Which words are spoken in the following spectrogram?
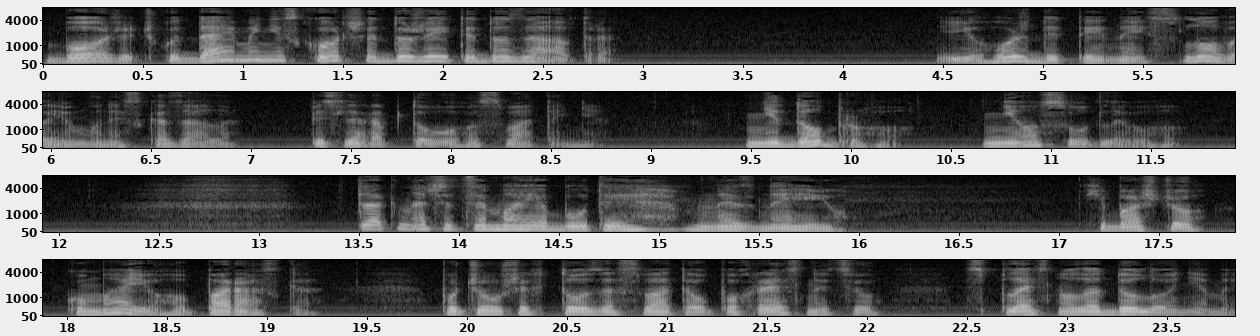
Божечку, дай мені скорше дожити до завтра. Його ж дитина й слова йому не сказала після раптового сватання ні доброго, ні осудливого. Так наче це має бути не з нею. Хіба що кума його, Параска, почувши, хто засватав похресницю, сплеснула долонями.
